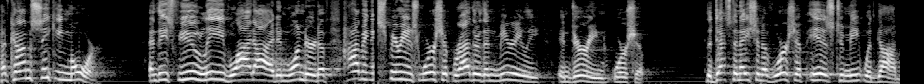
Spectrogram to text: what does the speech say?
have come seeking more. And these few leave wide eyed and wondered of having experienced worship rather than merely enduring worship. The destination of worship is to meet with God.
